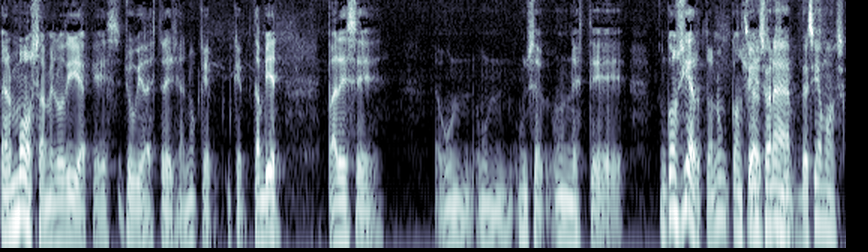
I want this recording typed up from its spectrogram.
hermosa melodía que es Lluvia de Estrellas, ¿no? que, que también parece un, un, un, este, un concierto, ¿no? Un concierto. suena, decíamos,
